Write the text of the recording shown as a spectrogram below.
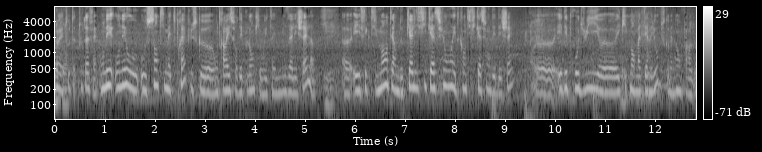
oui, tout, à fait. On est, on est au, centimètre près, puisqu'on travaille sur des plans qui ont été mis à l'échelle. Euh, et effectivement, en termes de qualification et de quantification des déchets, euh, et des produits, euh, équipements, matériaux, puisque maintenant on parle de.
